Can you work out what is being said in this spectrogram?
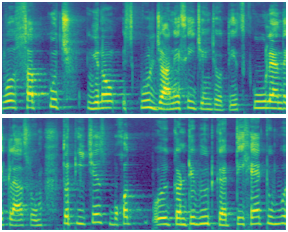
वो सब कुछ यू नो स्कूल जाने से ही चेंज होती है। स्कूल एंड द क्लासरूम तो टीचर्स बहुत कंट्रीब्यूट करती है to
